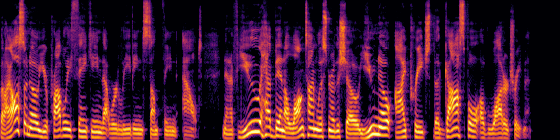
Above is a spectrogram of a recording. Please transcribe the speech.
But I also know you're probably thinking that we're leaving something out. Now, if you have been a longtime listener of the show, you know I preach the gospel of water treatment.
